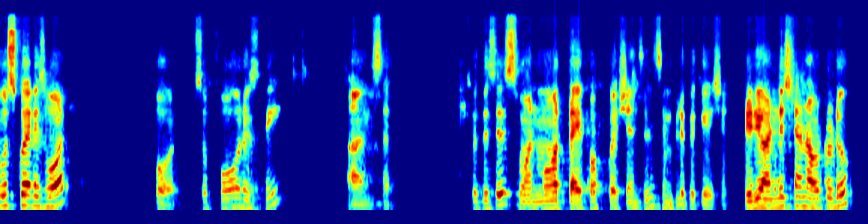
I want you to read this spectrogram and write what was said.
2 square is what? 4. So 4 is the answer. So this is one more type of questions in simplification. Did you understand how to do?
